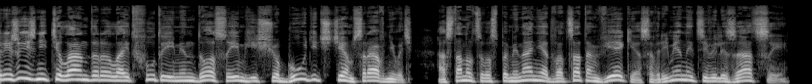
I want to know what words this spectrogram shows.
При жизни Тиландера, Лайтфута и Мендоса им еще будет с чем сравнивать. Останутся воспоминания о двадцатом веке, о современной цивилизации.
